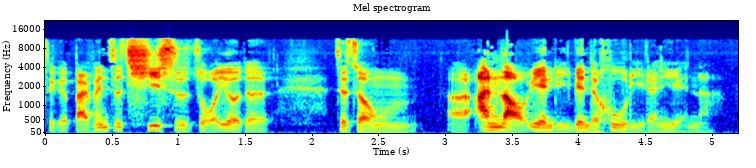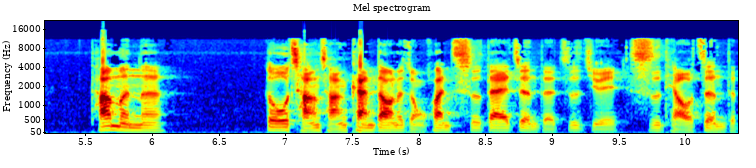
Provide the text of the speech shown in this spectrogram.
这个百分之七十左右的这种呃安老院里面的护理人员呐，他们呢都常常看到那种患痴呆症的知觉失调症的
